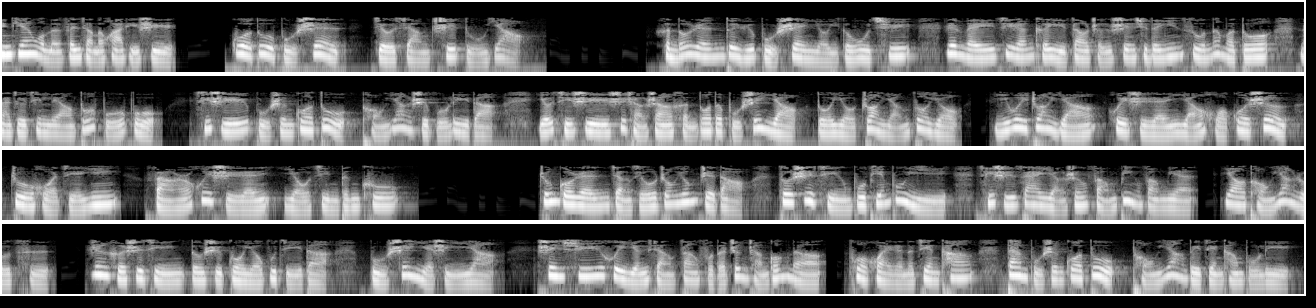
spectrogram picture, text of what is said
今天我们分享的话题是：过度补肾就像吃毒药。很多人对于补肾有一个误区，认为既然可以造成肾虚的因素那么多，那就尽量多补补。其实补肾过度同样是不利的，尤其是市场上很多的补肾药多有壮阳作用，一味壮阳会使人阳火过盛，助火结阴。反而会使人油尽灯枯。中国人讲究中庸之道，做事情不偏不倚。其实，在养生防病方面，要同样如此。任何事情都是过犹不及的，补肾也是一样。肾虚会影响脏腑的正常功能，破坏人的健康。但补肾过度，同样对健康不利。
